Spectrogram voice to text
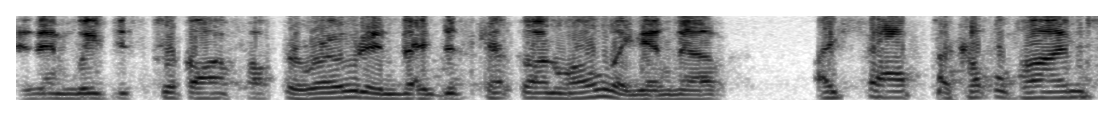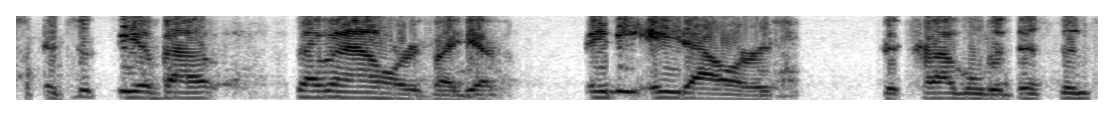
and then we just took off off the road and, I just kept on rolling. And uh, I stopped a couple times. It took me about seven hours, I guess, maybe eight hours to travel the distance.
